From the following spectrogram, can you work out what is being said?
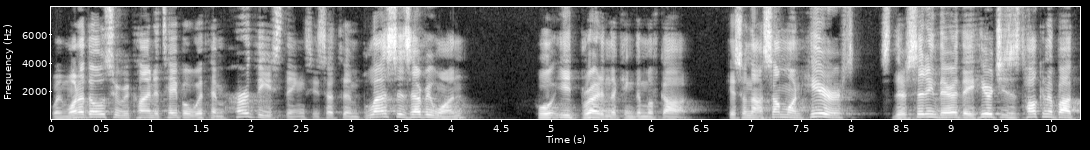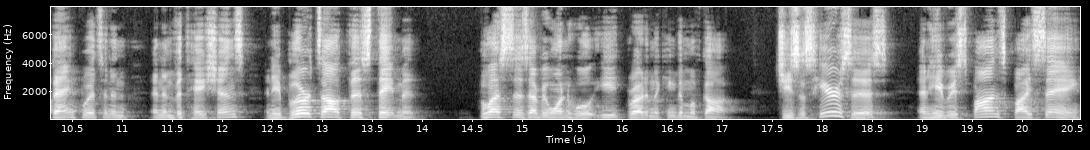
When one of those who reclined at table with him heard these things, he said to him, Blessed is everyone who will eat bread in the kingdom of God. Okay, so now someone hears, they're sitting there, they hear Jesus talking about banquets and, and invitations, and he blurts out this statement Blessed is everyone who will eat bread in the kingdom of God. Jesus hears this, and he responds by saying,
